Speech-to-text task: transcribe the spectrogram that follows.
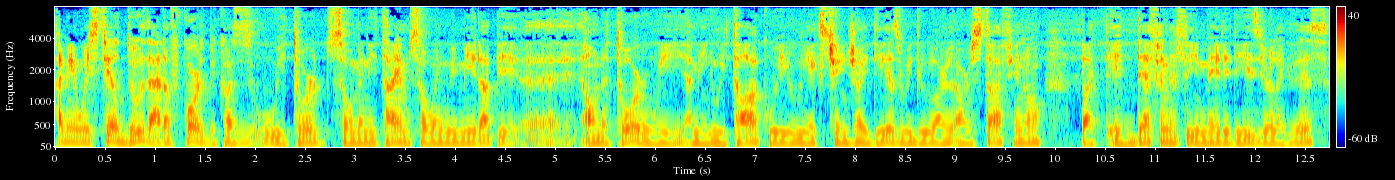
I mean, we still do that, of course, because we toured so many times. So when we meet up uh, on a tour, we, I mean, we talk, we, we exchange ideas, we do our, our stuff, you know. But it definitely made it easier like this.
